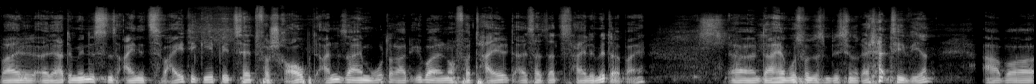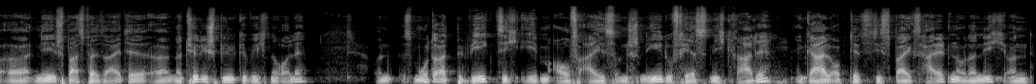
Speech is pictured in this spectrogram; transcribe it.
Weil äh, der hatte mindestens eine zweite GPZ verschraubt an seinem Motorrad überall noch verteilt als Ersatzteile mit dabei. Äh, daher muss man das ein bisschen relativieren. Aber äh, nee, Spaß beiseite. Äh, natürlich spielt Gewicht eine Rolle. Und das Motorrad bewegt sich eben auf Eis und Schnee. Du fährst nicht gerade, egal ob jetzt die Spikes halten oder nicht. Und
